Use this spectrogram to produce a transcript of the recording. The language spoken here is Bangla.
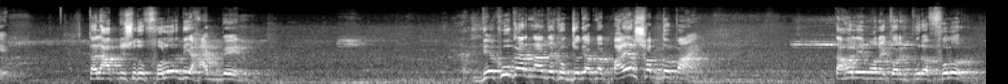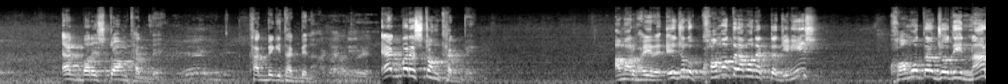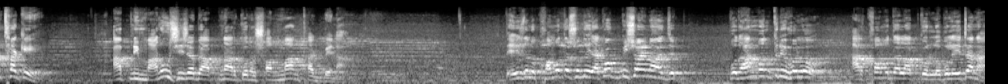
তাহলে আপনি শুধু ফ্লোর দিয়ে হাঁটবেন। দেখুক আর না দেখুক, যদি আপনার পায়ের শব্দ পায় তাহলে মনে করেন পুরো ফ্লোর একবারে স্ট্রং থাকবে। থাকবে কি থাকবে না? একবারে স্ট্রং থাকবে। আমার ভাইয়েরা, এই জন্য ক্ষমতা এমন একটা জিনিস, ক্ষমতা যদি না থাকে আপনি মানুষ হিসেবে আপনার কোনো সম্মান থাকবে না। এই জন্য ক্ষমতা শুধু একক বিষয় নয় যে প্রধানমন্ত্রী হলো আর ক্ষমতা লাভ করল বলে এটা না।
